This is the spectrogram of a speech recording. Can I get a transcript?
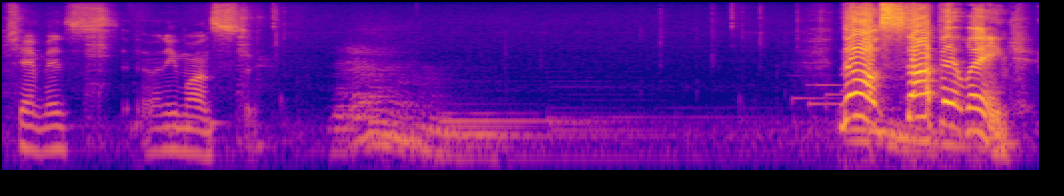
enchantments to any monster. No, stop it, Link!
